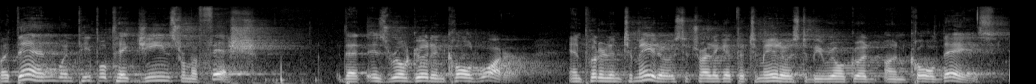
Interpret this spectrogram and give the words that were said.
But then when people take genes from a fish that is real good in cold water and put it in tomatoes to try to get the tomatoes to be real good on cold days,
